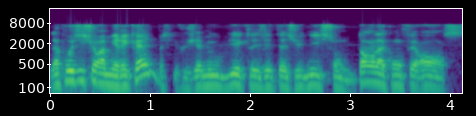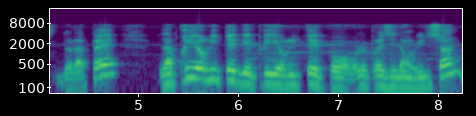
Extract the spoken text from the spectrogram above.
La position américaine, parce qu'il ne faut jamais oublier que les États-Unis sont dans la conférence de la paix, la priorité des priorités pour le président Wilson,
